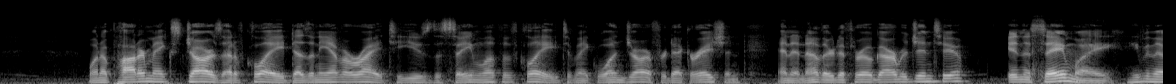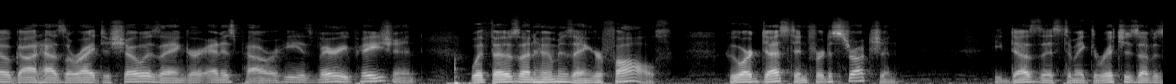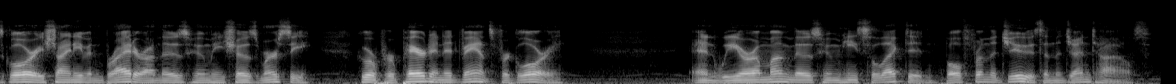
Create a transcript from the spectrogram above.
When a potter makes jars out of clay, doesn't he have a right to use the same lump of clay to make one jar for decoration and another to throw garbage into? In the same way, even though God has the right to show his anger and his power, he is very patient with those on whom his anger falls, who are destined for destruction. He does this to make the riches of his glory shine even brighter on those whom he shows mercy, who are prepared in advance for glory. And we are among those whom he selected, both from the Jews and the Gentiles.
